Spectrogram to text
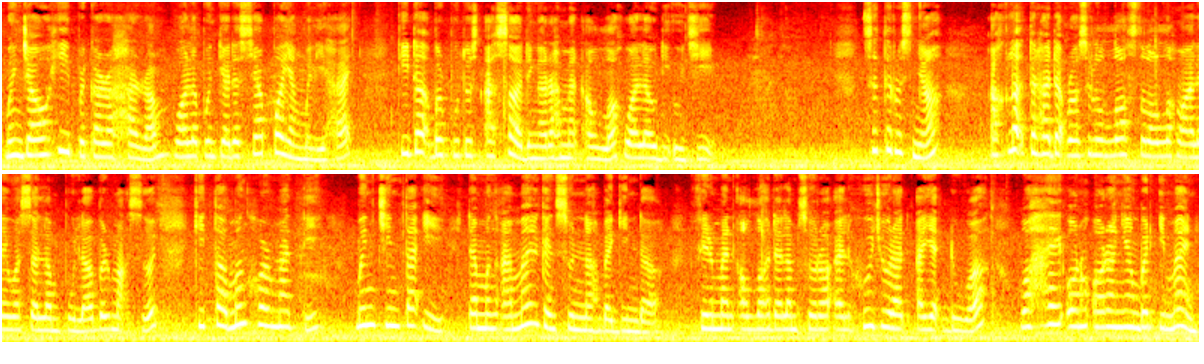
menjauhi perkara haram walaupun tiada siapa yang melihat, tidak berputus asa dengan rahmat Allah walau diuji. Seterusnya, akhlak terhadap Rasulullah sallallahu alaihi wasallam pula bermaksud kita menghormati, mencintai dan mengamalkan sunnah baginda. Firman Allah dalam surah Al-Hujurat ayat 2 Wahai orang-orang yang beriman,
